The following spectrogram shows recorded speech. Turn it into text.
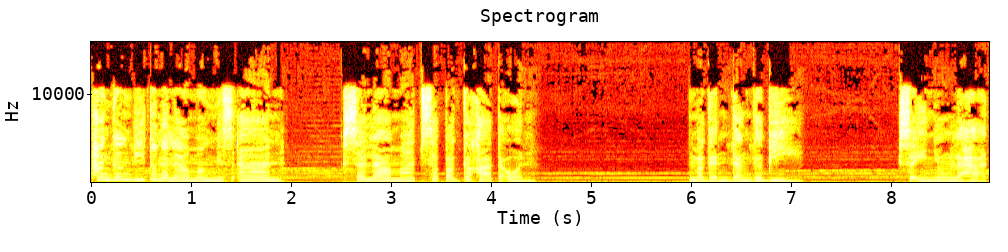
Hanggang dito na lamang, Miss Anne. Salamat sa pagkakataon. Magandang gabi sa inyong lahat.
